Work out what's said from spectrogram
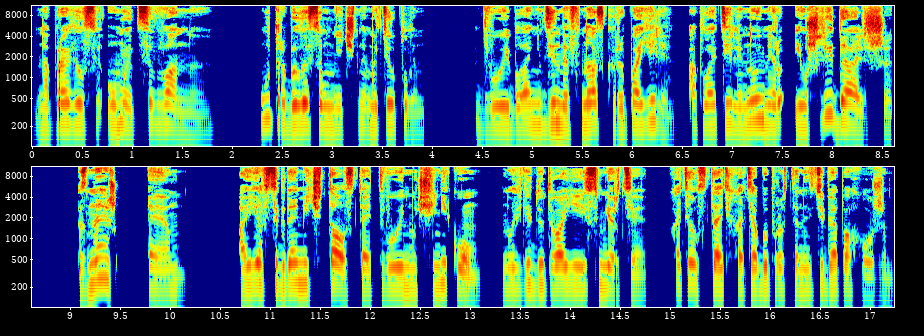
направился умыться в ванную. Утро было солнечным и теплым. Двое блондинов наскоро поели, оплатили номер и ушли дальше. Знаешь, Эм, а я всегда мечтал стать твоим учеником, но ввиду твоей смерти, хотел стать хотя бы просто на тебя похожим.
